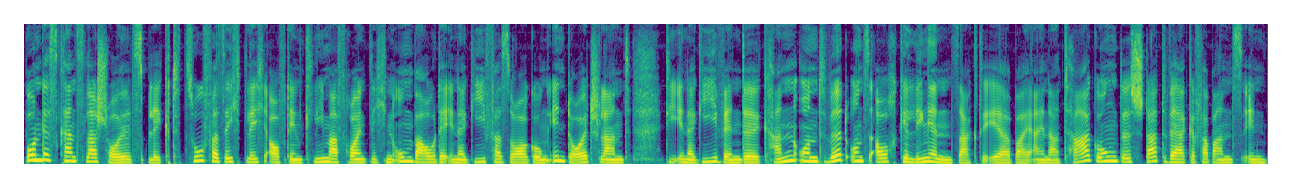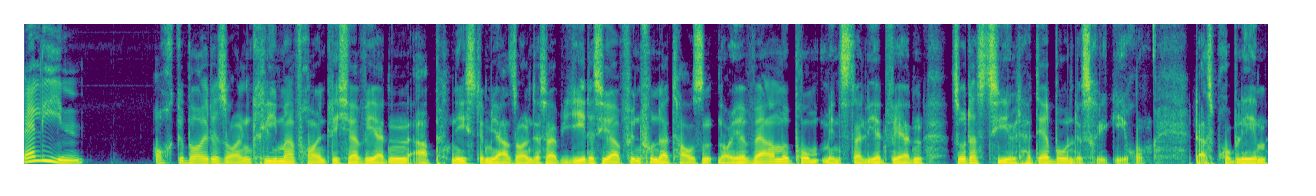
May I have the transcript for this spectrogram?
Bundeskanzler Scholz blickt zuversichtlich auf den klimafreundlichen Umbau der Energieversorgung in Deutschland. Die Energiewende kann und wird uns auch gelingen, sagte er bei einer Tagung des Stadtwerkeverbands in Berlin. Auch Gebäude sollen klimafreundlicher werden. Ab nächstem Jahr sollen deshalb jedes Jahr 500.000 neue Wärmepumpen installiert werden, so das Ziel der Bundesregierung. Das Problem,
